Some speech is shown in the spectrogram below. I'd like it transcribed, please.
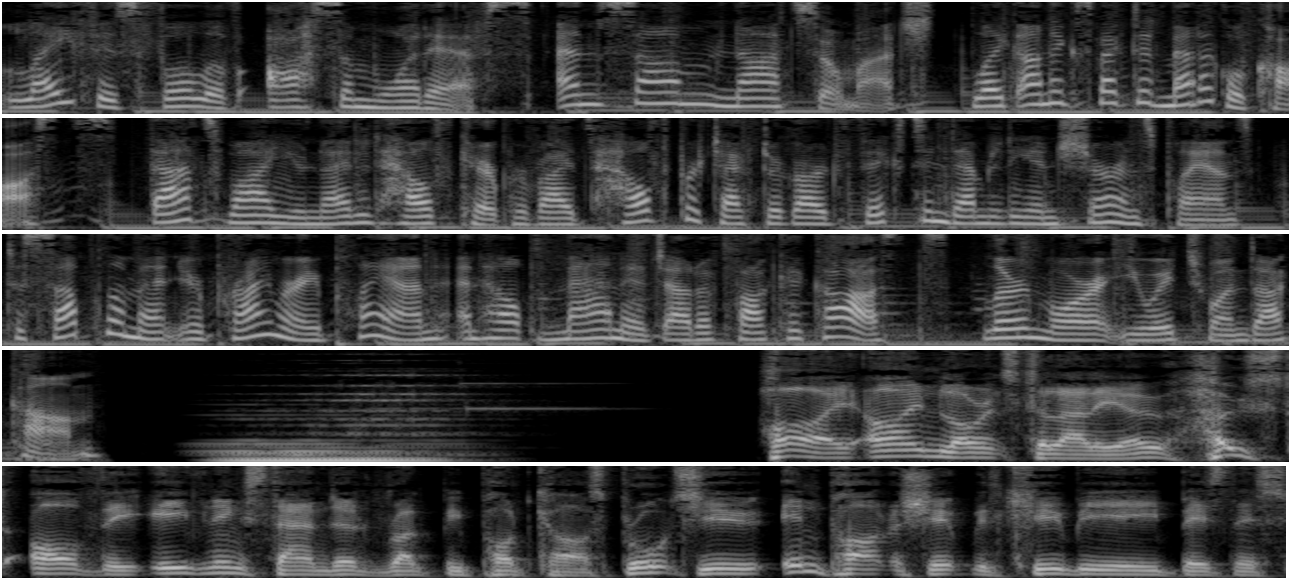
Life is full of awesome what ifs, and some not so much, like unexpected medical costs. That's why United Healthcare provides Health Protector Guard fixed indemnity insurance plans to supplement your primary plan and help manage out of pocket costs. Learn more at uh1.com. Hi, I'm Lawrence Dallaglio, host of the Evening Standard Rugby Podcast, brought to you in partnership with QBE Business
